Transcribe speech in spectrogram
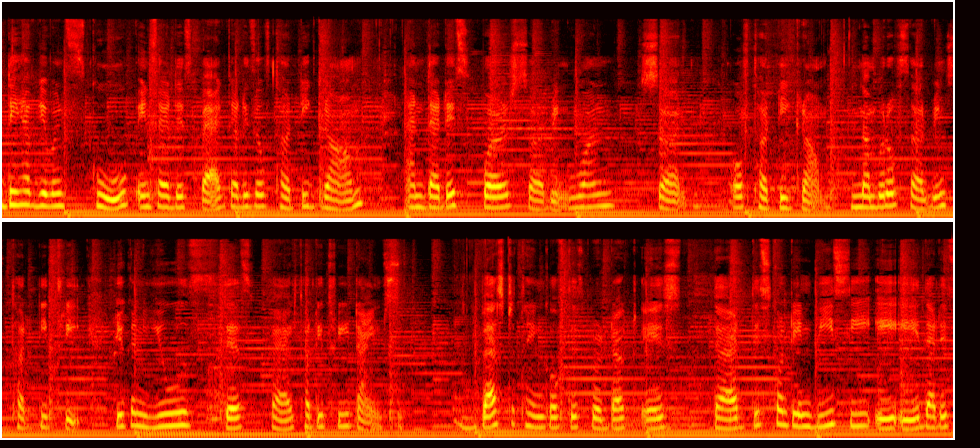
they have given scoop inside this bag that is of 30 gram and that is per serving. One serve of 30 gram. Number of servings 33 you can use this pack 33 times. Best thing of this product is that this contain BCAA that is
